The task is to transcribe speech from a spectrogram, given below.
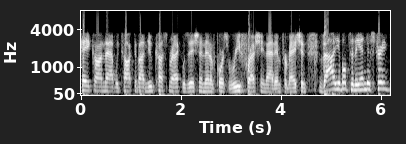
take on that? We talked about new customer acquisition, and then of course refreshing that information. Valuable to the industry.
